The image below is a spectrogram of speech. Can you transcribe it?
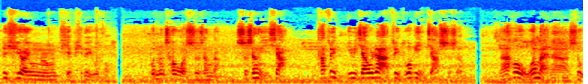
必须要用那种铁皮的油桶，不能超过十升的，十升以下，它最因为加油站最多给你加十升。然后我买呢是五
